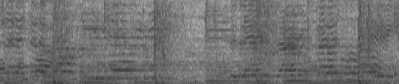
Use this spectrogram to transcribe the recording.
Today is a very special day.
